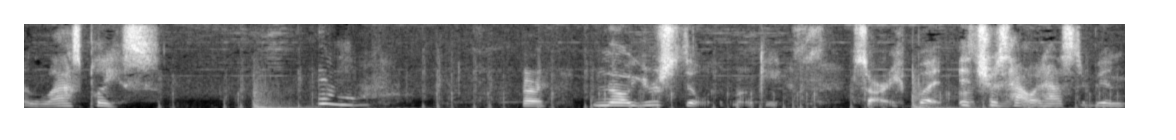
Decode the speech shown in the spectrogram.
In last place. Sorry. No, you're still. Sorry, but it's just how it has to be.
